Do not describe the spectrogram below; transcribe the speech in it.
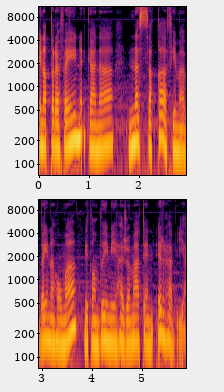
إن الطرفين كانا نسقا فيما بينهما لتنظيم هجمات إرهابية.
